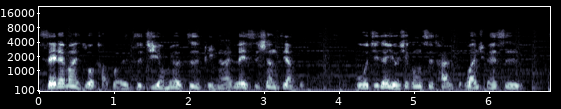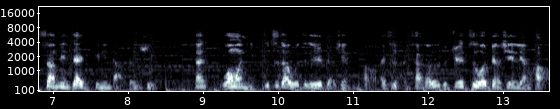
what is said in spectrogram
谁来帮你做考核？自己有没有自评啊？类似像这样的，我记得有些公司它完全是上面在给你打分数，但往往你不知道我这个月表现很好还是很差，他就觉得自我表现良好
